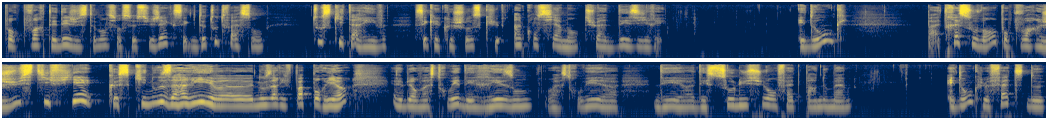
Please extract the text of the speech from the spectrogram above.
pour pouvoir t'aider justement sur ce sujet, que c'est que de toute façon, tout ce qui t'arrive, c'est quelque chose que inconsciemment tu as désiré. Et donc, bah, très souvent, pour pouvoir justifier que ce qui nous arrive euh, nous arrive pas pour rien, eh bien, on va se trouver des raisons, on va se trouver euh, des, euh, des, solutions en fait par nous-mêmes. Et donc, le fait de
